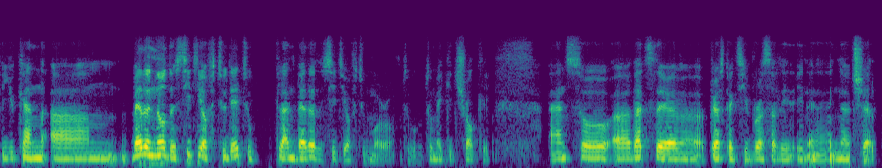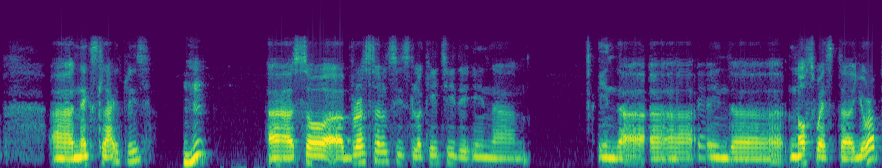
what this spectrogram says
you can um, better know the city of today to plan better the city of tomorrow, to, to make it shortly. And so uh, that's the uh, perspective Brussels in, in, in a nutshell. Uh, next slide, please. hmm Uh, so uh, Brussels is located in um, in the uh, in the northwest uh, Europe.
